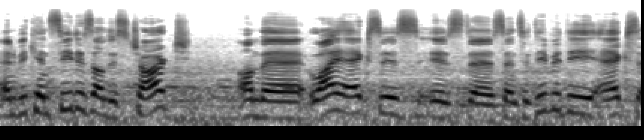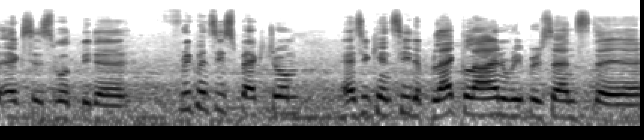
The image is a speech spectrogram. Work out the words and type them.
And we can see this on this chart. On the y-axis is the sensitivity, x-axis would be the frequency spectrum. As you can see, the black line represents the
